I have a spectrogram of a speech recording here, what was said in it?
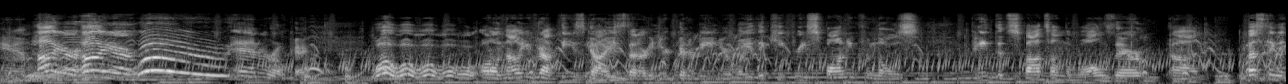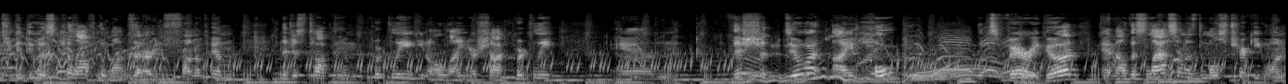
and higher, higher, woo! And we're okay. Whoa, whoa, whoa, whoa, whoa. Oh, now you've got these guys that are gonna be in your way. They keep respawning from those painted spots on the walls there. Um, the best thing that you can do is kill off the ones that are in front of him, and then just talk to him quickly, you know, align your shot quickly, and this should do it, I hope. Looks very good. And now this last one is the most tricky one,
